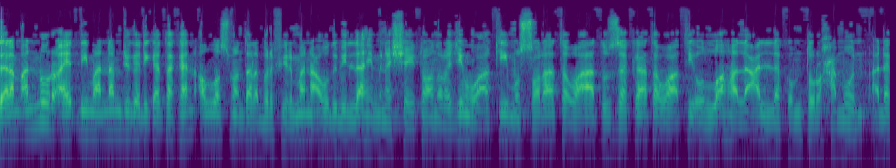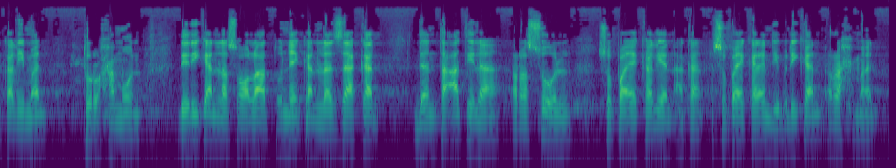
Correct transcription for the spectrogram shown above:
Dalam An-Nur ayat 56 juga dikatakan Allah SWT berfirman A'udzu billahi minasyaitonir rajim wa aqimus salata wa atuz zakata wa atiullaha la'allakum turhamun. Ada kalimat turhamun. Dirikanlah salat, tunaikanlah zakat dan taatilah Rasul supaya kalian akan supaya kalian diberikan rahmat.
